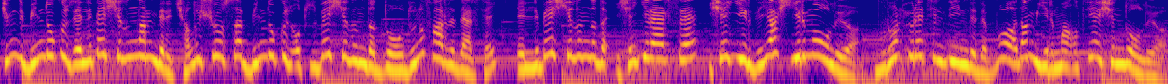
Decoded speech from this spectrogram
Şimdi 1955 yılından beri çalışıyorsa 1935 yılında doğduğunu farz edersek 55 yılında da işe girerse işe girdiği yaş 20 oluyor. Buron üretildiğinde de bu adam 26 yaşında oluyor.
